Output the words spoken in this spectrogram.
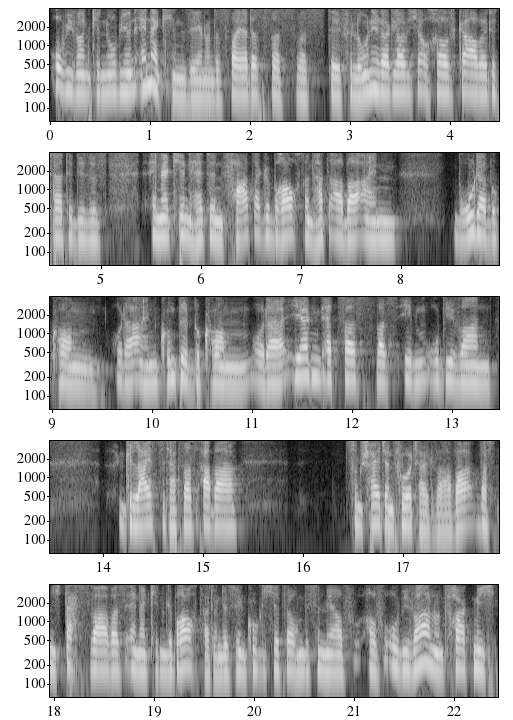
Obi-Wan Kenobi und Anakin sehen. Und das war ja das, was, was Dave Filoni da, glaube ich, auch rausgearbeitet hatte. Dieses Anakin hätte einen Vater gebraucht und hat aber einen Bruder bekommen oder einen Kumpel bekommen oder irgendetwas, was eben Obi-Wan geleistet hat, was aber zum Scheitern verurteilt war, war, was nicht das war, was Anakin gebraucht hat. Und deswegen gucke ich jetzt auch ein bisschen mehr auf, auf Obi-Wan und frage mich,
